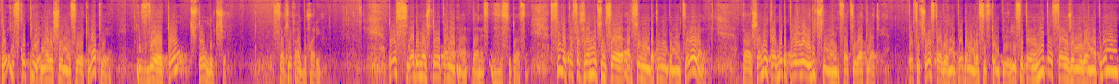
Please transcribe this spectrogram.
то искупи нарушение своей клятвы и сделай то, что лучше. Сахих аль-Бухари. То есть я думаю, что понятна данная ситуация. Судя по сохранившимся архивным документам Монтерова, э, Шамиль как будто проявил личную инициативу о клятве после чего стал верноподанным Российской империи. И с этого момента стал уже не военнопленным,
